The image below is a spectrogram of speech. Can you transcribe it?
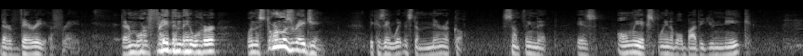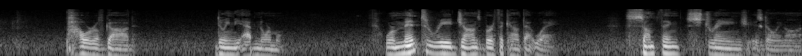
They're very afraid. They're more afraid than they were when the storm was raging because they witnessed a miracle, something that is only explainable by the unique power of God doing the abnormal. We're meant to read John's birth account that way. Something strange is going on.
